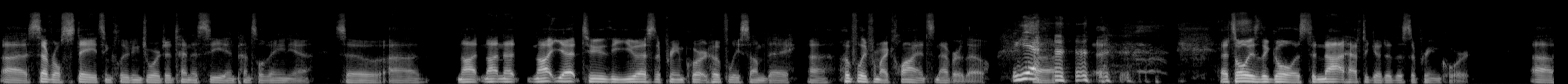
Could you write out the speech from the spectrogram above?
uh, several states, including Georgia, Tennessee, and Pennsylvania. So uh, not not not not yet to the U.S. Supreme Court. Hopefully someday. Uh, hopefully for my clients, never though. Yeah. Uh, that's always the goal is to not have to go to the Supreme Court. Uh,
